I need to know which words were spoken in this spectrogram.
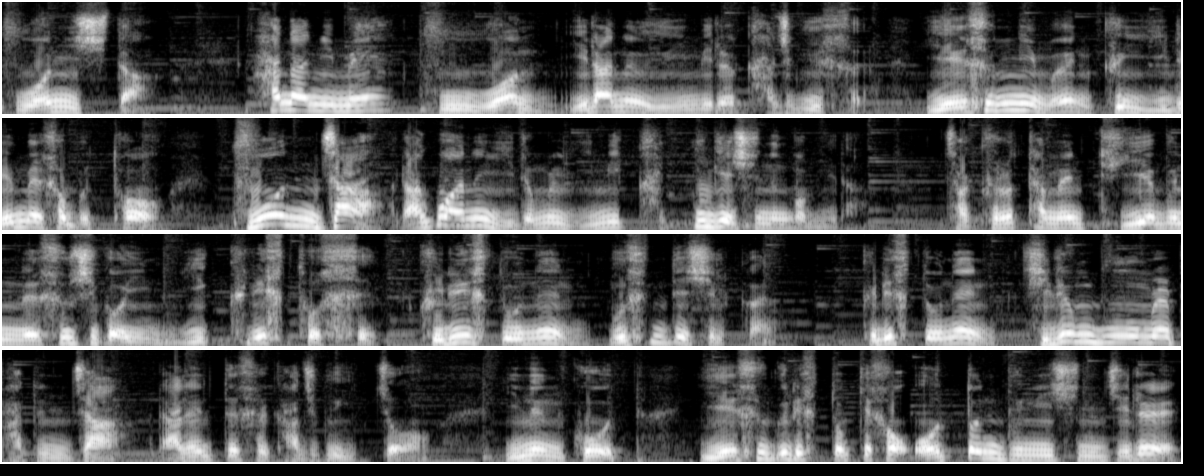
구원이시다. 하나님의 구원이라는 의미를 가지고 있어요. 예수님은 그 이름에서부터 구원자라고 하는 이름을 이미 갖고 계시는 겁니다. 자, 그렇다면 뒤에 붙는 수식어인 이 크리스토스, 그리스도는 무슨 뜻일까요? 그리스도는 기름 부음을 받은 자라는 뜻을 가지고 있죠. 이는 곧 예수 그리스도께서 어떤 분이신지를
